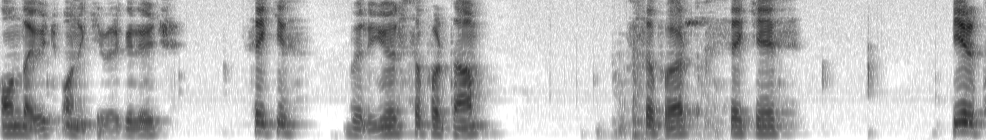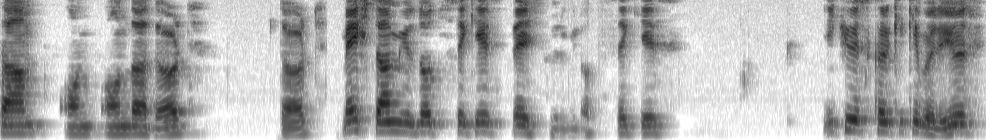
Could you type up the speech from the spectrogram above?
10'da 3. 12 virgül 3. 8 bölü 100. 0 tam 0. 8. 1 tam 10, 10'da 4. 4. 5 tam %38. 5 virgül 38. 242 bölü 100.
